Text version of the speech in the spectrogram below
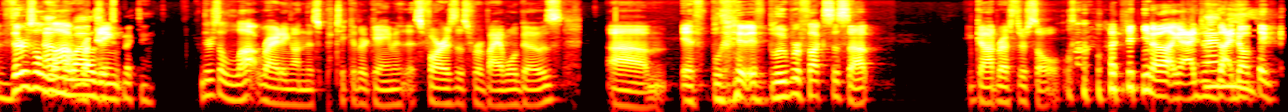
There's a lot what I was writing. There's a lot writing on this particular game as far as this revival goes. Um, if if Bloober fucks this up, God rest their soul. Like, you know, like I just I don't think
